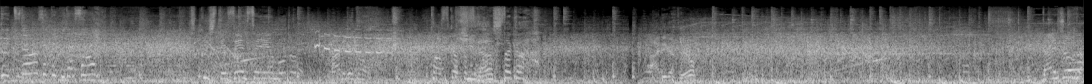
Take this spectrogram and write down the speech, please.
手伝わせてください。服して前線へ戻れありがとう。助かった。被弾したか。ありがとうよ。大丈夫だ。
